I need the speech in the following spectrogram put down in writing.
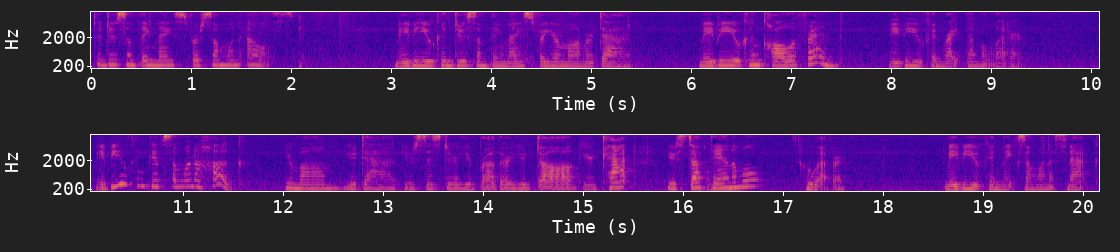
to do something nice for someone else. Maybe you can do something nice for your mom or dad. Maybe you can call a friend. Maybe you can write them a letter. Maybe you can give someone a hug. Your mom, your dad, your sister, your brother, your dog, your cat, your stuffed animal, whoever. Maybe you can make someone a snack.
